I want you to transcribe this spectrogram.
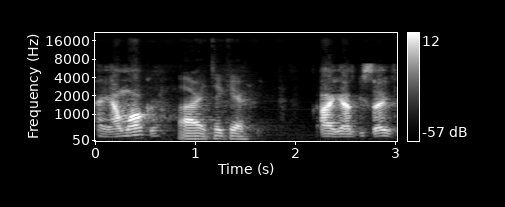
Hey, I'm Walker. All right, take care. All right, guys, be safe.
